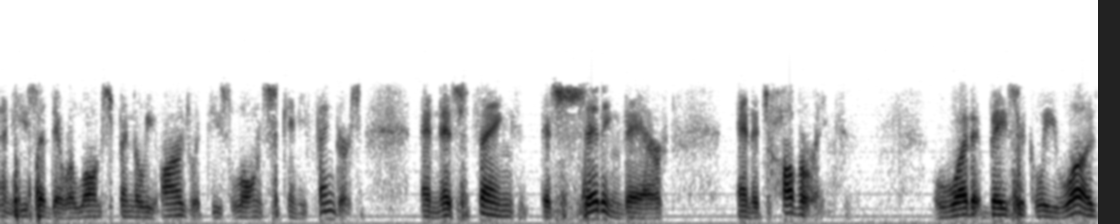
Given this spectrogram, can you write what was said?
And he said they were long, spindly arms with these long, skinny fingers. And this thing is sitting there, and it's hovering what it basically was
